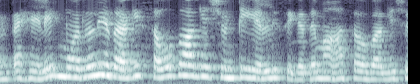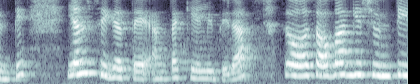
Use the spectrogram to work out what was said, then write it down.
ಅಂತ ಹೇಳಿ, ಮೊದಲನೇದಾಗಿ ಸೌಭಾಗ್ಯ ಶುಂಠಿ ಎಲ್ಲಿ ಸಿಗುತ್ತೆ? ಮಹಾ ಸೌಭಾಗ್ಯ ಶುಂಠಿ ಎಲ್ಲಿ ಸಿಗತ್ತೆ ಅಂತ ಕೇಳಿದ್ದೀರಾ? ಸೊ ಸೌಭಾಗ್ಯ ಶುಂಠಿ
